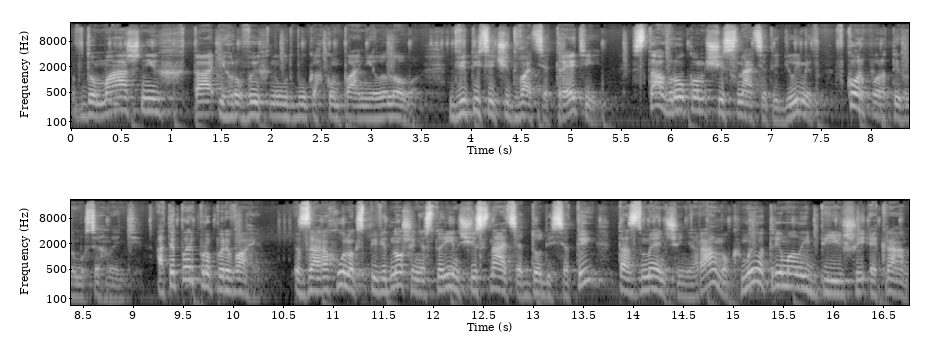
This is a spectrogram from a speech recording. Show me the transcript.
в домашніх та ігрових ноутбуках компанії Lenovo. 2023 став роком 16 дюймів в корпоративному сегменті. А тепер про переваги. За рахунок співвідношення сторін 16 до 10 та зменшення рамок ми отримали більший екран,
